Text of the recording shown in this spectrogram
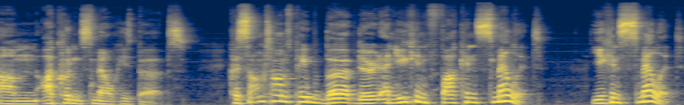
um, I couldn't smell his burps. Because sometimes people burp, dude, and you can fucking smell it. You can smell it.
